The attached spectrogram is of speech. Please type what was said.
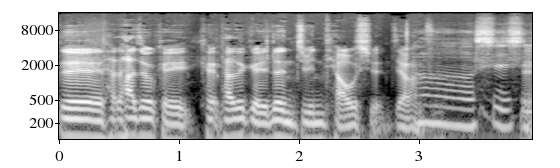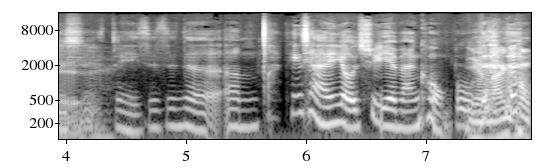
对他他就可以，他就可以任君挑选这样子。嗯，是是是，对，这真的，嗯，听起来很有趣，也蛮恐怖，也蛮恐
